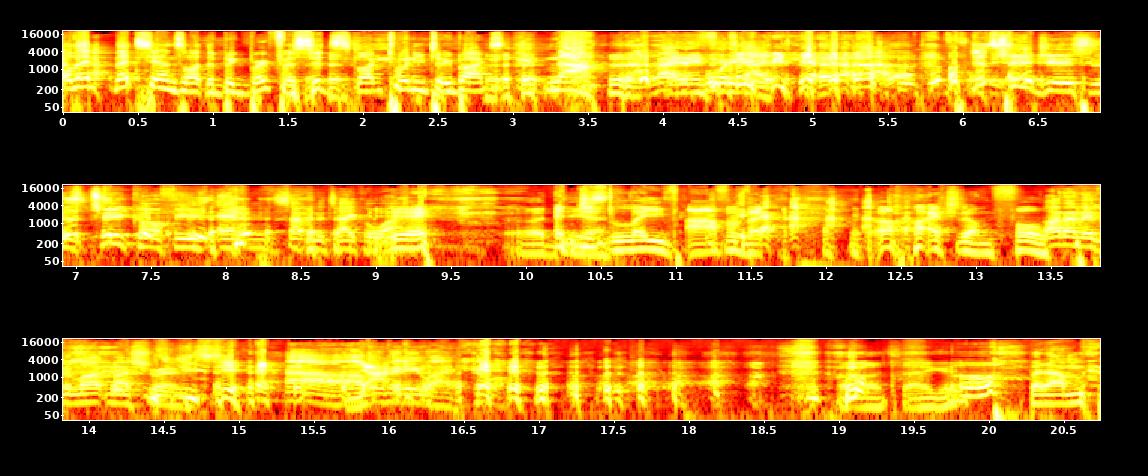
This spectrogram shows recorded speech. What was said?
oh, that that sounds like the big breakfast. It's like twenty two bucks. Nah, Make it 48. just two juices, two coffees, and something to take away. yeah, Oh, and just leave half of it. Oh, actually, I'm full. I don't even like mushrooms. Yeah. Ah, have them anyway. Come on. Oh, so good. But um,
